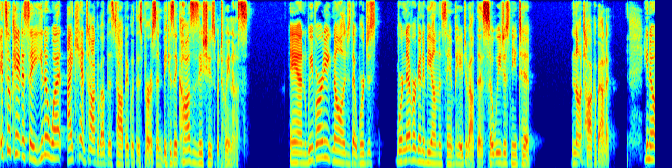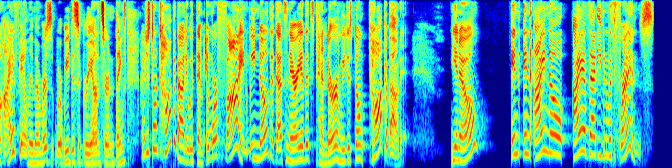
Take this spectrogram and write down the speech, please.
it's okay to say, you know what? I can't talk about this topic with this person because it causes issues between us. And we've already acknowledged that we're just, we're never going to be on the same page about this. So we just need to not talk about it. You know, I have family members where we disagree on certain things. I just don't talk about it with them and we're fine. We know that that's an area that's tender and we just don't talk about it. You know? And and I know I have that even with friends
